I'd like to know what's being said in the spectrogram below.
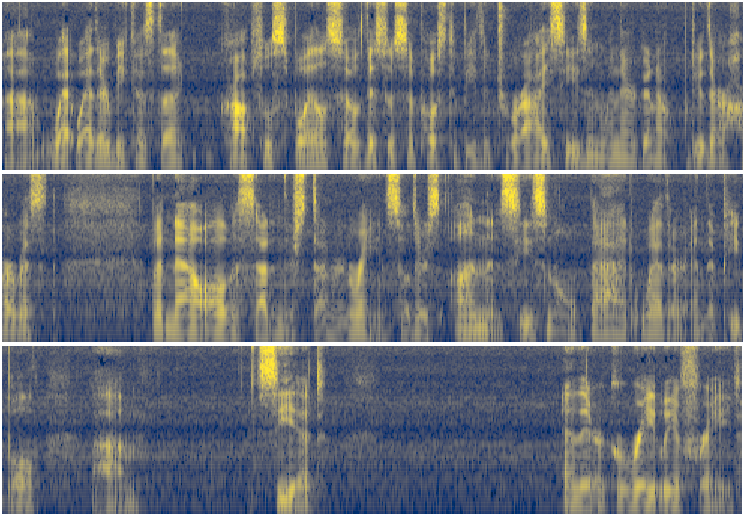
um, wet weather because the crops will spoil. So this was supposed to be the dry season when they're going to do their harvest. But now all of a sudden there's thunder and rain. So there's unseasonal bad weather, and the people um, see it and they are greatly afraid.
